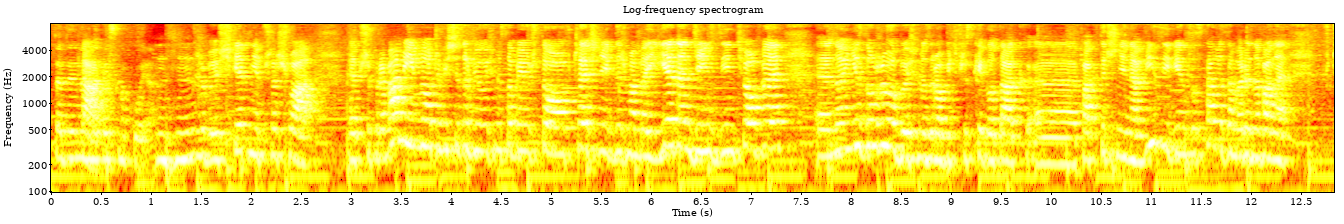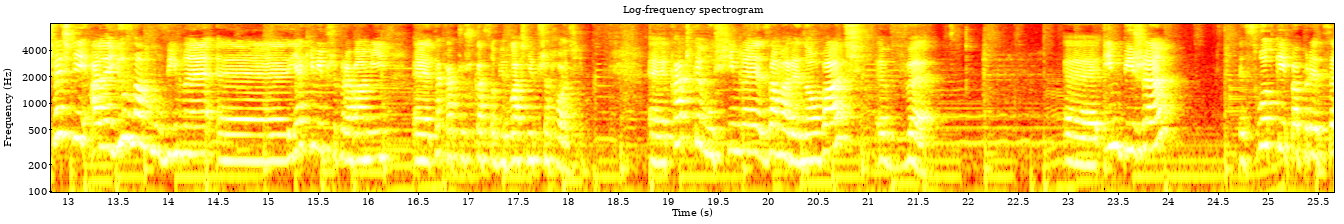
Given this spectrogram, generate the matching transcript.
Wtedy Tak. najlepiej smakuje. Mhm, żeby świetnie przeszła e, przyprawami my oczywiście zrobiłyśmy sobie już to wcześniej, gdyż mamy jeden dzień zdjęciowy, e, no i nie zdążyłybyśmy zrobić wszystkiego tak faktycznie na wizji, więc zostały zamarynowane wcześniej, ale już Wam mówimy, jakimi przyprawami ta kaczuszka sobie właśnie przechodzi. E, kaczkę musimy zamarynować w e, imbirze, e, słodkiej papryce,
